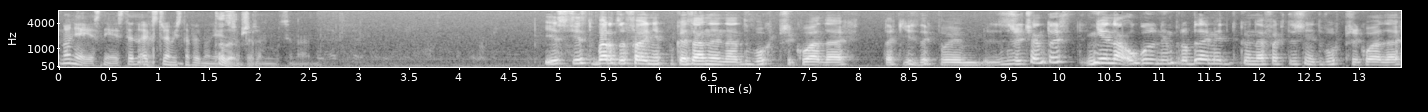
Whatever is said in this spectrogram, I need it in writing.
No nie jest, nie jest. Ten Extremis na pewno nie to jest szantażem emocjonalnym jest, jest bardzo fajnie pokazane na dwóch przykładach takich, że tak powiem, z życia. No to jest nie na ogólnym problemie, tylko na faktycznie dwóch przykładach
